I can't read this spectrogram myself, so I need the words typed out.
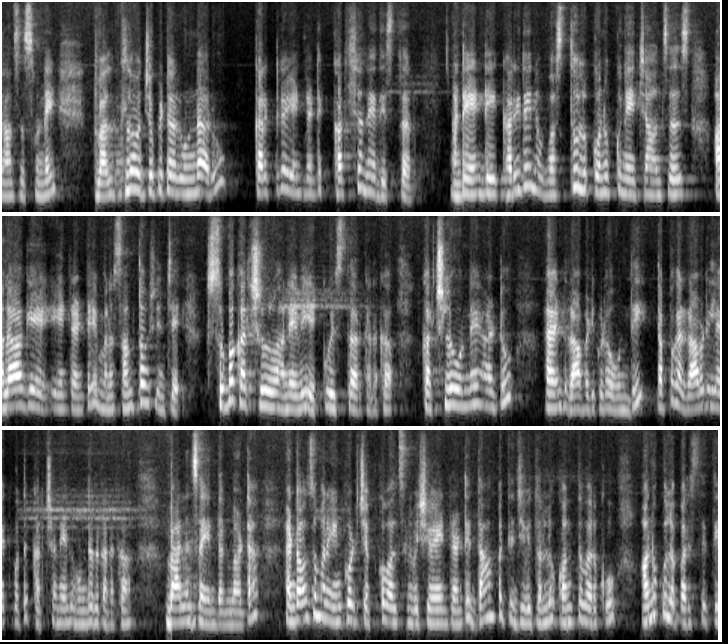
ఛాన్సెస్ ఉన్నాయి. ట్వెల్త్లో జూపిటర్ ఉన్నారు. కరెక్ట్గా ఏంటంటే ఖర్చు అనేది ఇస్తారు. అంటే ఏంటి? ఖరీదైన వస్తువులు కొనుక్కునే ఛాన్సెస్ అలాగే ఏంటంటే మనం సంతోషించే శుభ ఖర్చులు అనేవి ఎక్కువ ఇస్తారు కనుక. ఖర్చులు ఉన్నాయి అటు అండ్ రాబడి కూడా ఉంది. తప్పక రాబడి లేకపోతే ఖర్చు అనేది ఉండదు కనుక బ్యాలెన్స్ అయిందనమాట అండ్ ఆల్సో మనం ఇంకోటి చెప్పుకోవాల్సిన విషయం ఏంటంటే దాంపత్య జీవితంలో కొంతవరకు అనుకూల పరిస్థితి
